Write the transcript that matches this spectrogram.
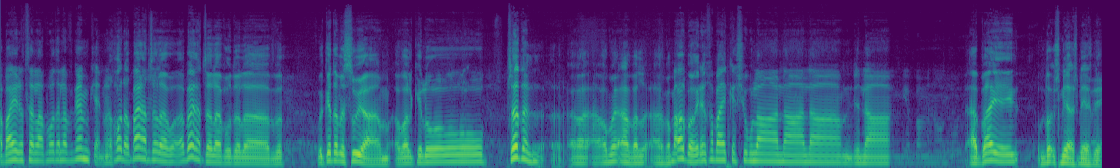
אביי רצה לעבוד עליו גם כן. נכון, אביי רצה לעבוד עליו בקטע מסוים, אבל כאילו, בסדר, אבל אבל הרב פאפה, איך אביי קשור ל... אביי, לא, שנייה, שנייה, שנייה,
